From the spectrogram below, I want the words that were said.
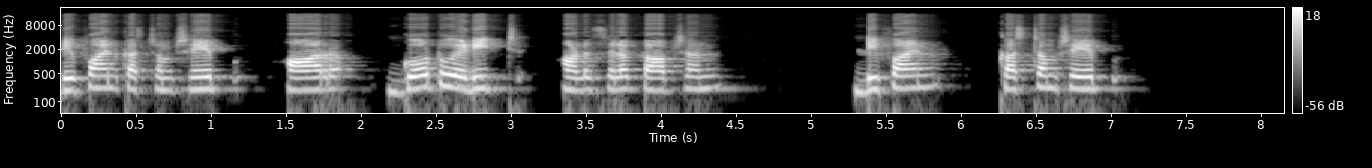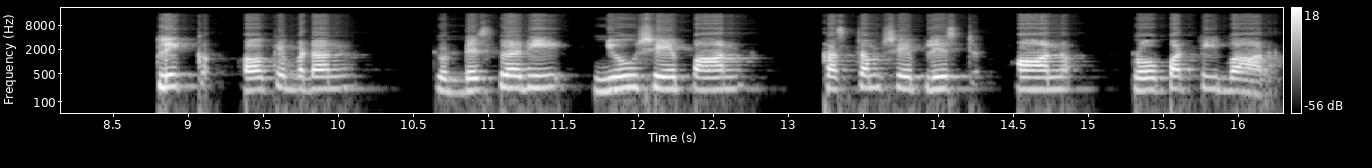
define custom shape or go to edit and select option define custom shape. Click ok button to display the new shape on custom shape list on property bar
